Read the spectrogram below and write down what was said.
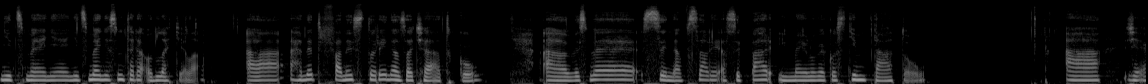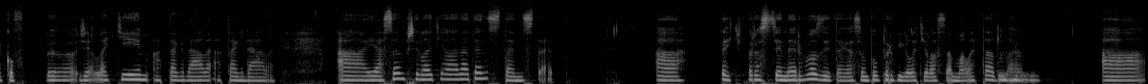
Nicméně, nicméně jsem teda odletěla. A hned funny story na začátku. A my jsme si napsali asi pár e-mailů jako s tím tátou a že jako v, eh, že letím a tak dále a tak dále. A já jsem přiletěla na ten Stansted a teď prostě nervozita. Já jsem poprvé letěla sama letadlem. Mm-hmm. A,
